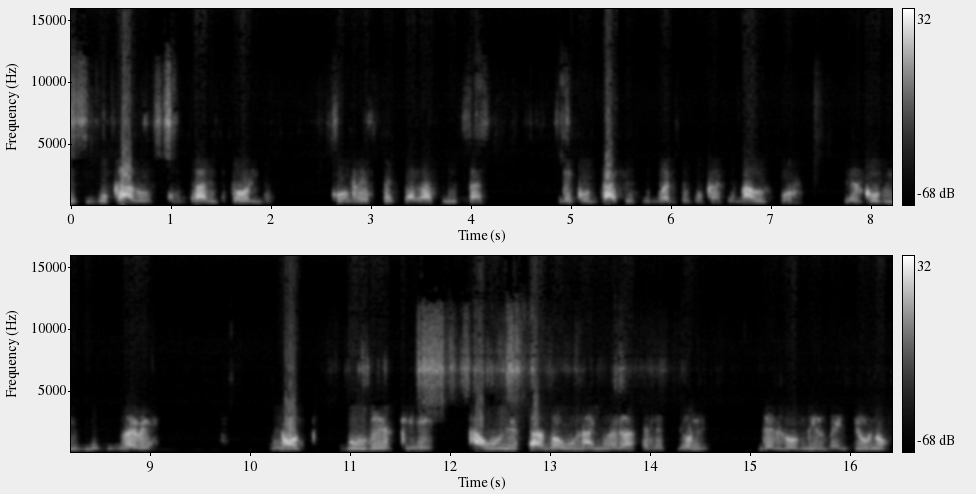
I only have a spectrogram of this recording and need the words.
equivocados, contradictorios, con respecto a las cifras de contagios y muertes ocasionados por el COVID-19. No dudes que aún estando a un año de las elecciones del 2021,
